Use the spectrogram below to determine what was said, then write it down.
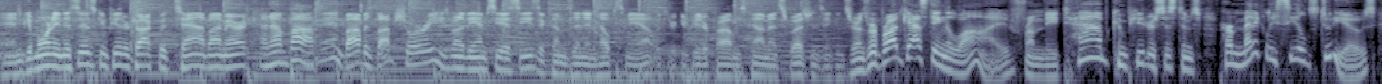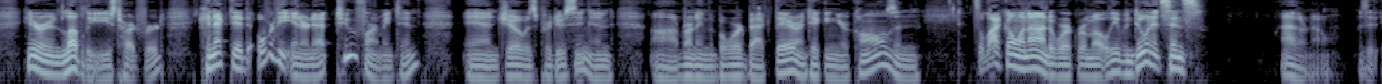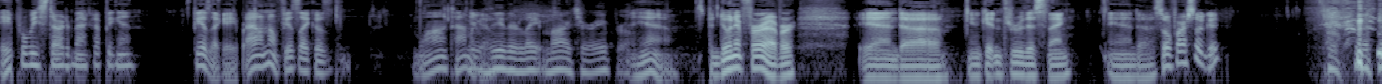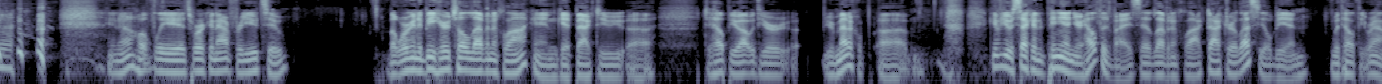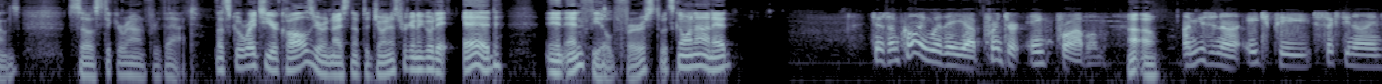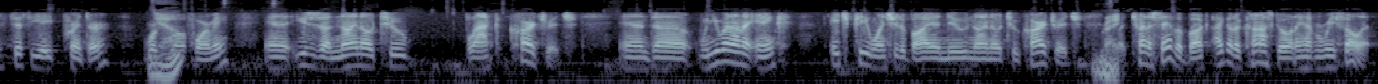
And good morning. This is Computer Talk with Tab. I'm Eric. And I'm Bob. And Bob is Bob Shorey. He's one of the MCSEs that comes in and helps me out with your computer problems, comments, questions, and concerns. We're broadcasting live from the Tab Computer Systems hermetically sealed studios here in lovely East Hartford, connected over the internet to Farmington. And Joe is producing and uh, running the board back there and taking your calls. And it's a lot going on to work remotely. We've been doing it since, I don't know, was it April we started back up again? Feels like April. I don't know. Feels like it was a long time it ago. was either late March or April. Yeah, it's been doing it forever, and uh, you know, getting through this thing, and uh, so far so good. you know, hopefully it's working out for you too. But we're going to be here till eleven o'clock and get back to uh, to help you out with your your medical, uh, give you a second opinion on your health advice at eleven o'clock. Doctor Alessi will be in with Healthy Rounds. So stick around for that. Let's go right to your calls. You're nice enough to join us. We're going to go to Ed in Enfield first. What's going on, Ed? Yes, I'm calling with a uh, printer ink problem. Uh oh. I'm using a HP 6958 printer. Works Yeah. well for me, and it uses a 902 black cartridge. And uh, when you run out of ink, HP wants you to buy a new 902 cartridge. Right. But trying to save a buck, I go to Costco and I have them refill it.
